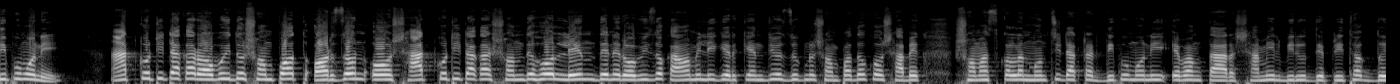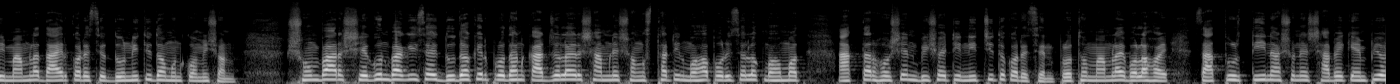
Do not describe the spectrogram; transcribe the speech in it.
দীপুমণি। আট কোটি টাকার অবৈধ সম্পদ অর্জন ও ষাট কোটি টাকার সন্দেহ লেনদেনের অভিযোগ আওয়ামী লীগের কেন্দ্রীয় যুগ্ম সম্পাদক ও সাবেক সমাজকল্যাণ মন্ত্রী ডাক্তার দীপুমণি এবং তার স্বামীর বিরুদ্ধে পৃথক দুই মামলা দায়ের করেছে দুর্নীতি দমন কমিশন। সোমবার সেগুন বাগিচায় দুদকের প্রধান কার্যালয়ের সামনে সংস্থাটির মহাপরিচালক মোহাম্মদ আক্তার হোসেন বিষয়টি নিশ্চিত করেছেন। প্রথম মামলায় বলা হয়, চাঁদপুর তিন আসনের সাবেক এমপি ও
